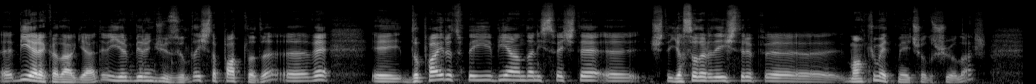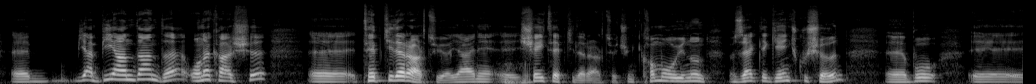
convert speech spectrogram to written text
e, bir yere kadar geldi ve 21. yüzyılda işte patladı e, ve e, The Pirate Bay'i bir yandan İsveç'te e, işte yasaları değiştirip e, mahkum etmeye çalışıyorlar. E, yani bir yandan da ona karşı e, tepkiler artıyor. Yani e, şey tepkiler artıyor. Çünkü kamuoyunun özellikle genç kuşağın e, bu e,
